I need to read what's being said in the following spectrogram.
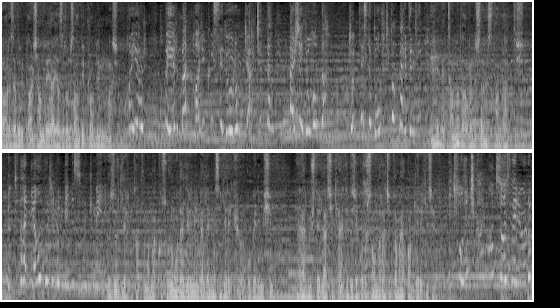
Arızalı bir parçan veya yazılımsal bir problemin var. Hayır, hayır ben harika hissediyorum gerçekten. Her şey yolunda. Tüm teste doğru cevap verdin değil mi? Evet ama davranışların standart dışı. Lütfen yalvarırım beni sökmeyin. Özür dilerim tatlım ama kusurlu modellerin engellenmesi gerekiyor. Bu benim işim. Eğer müşteriler şikayet edecek olursa onlara açıklama yapmam gerekecek. Hiç sorun çıkarmam söz veriyorum.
